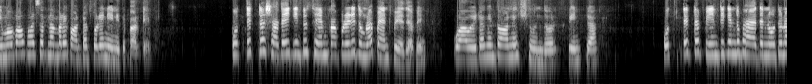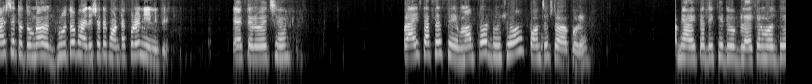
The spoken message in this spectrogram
ইমো বা হোয়াটসঅ্যাপ নাম্বারে কন্ট্যাক্ট করে নিয়ে নিতে পারবে। প্রত্যেকটার সাথেই কিন্তু সেম কাপড়েরই তোমরা প্যান্ট পেয়ে যাবে। ওয়াও এটা কিন্তু অনেক সুন্দর প্রিন্টটা প্রত্যেকটা প্রিন্টই কিন্তু ভাইয়াদের নতুন আসছে, তো তোমরা দ্রুত ভাইদের সাথে কন্ট্যাক্ট করে নিয়ে নিবে। একটা রয়েছে। প্রাইস থাকছে সেম মাত্র দুশো পঞ্চাশ টাকা করে। আমি আরেকটা দেখিয়ে দেবো ব্ল্যাক এর মধ্যে।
